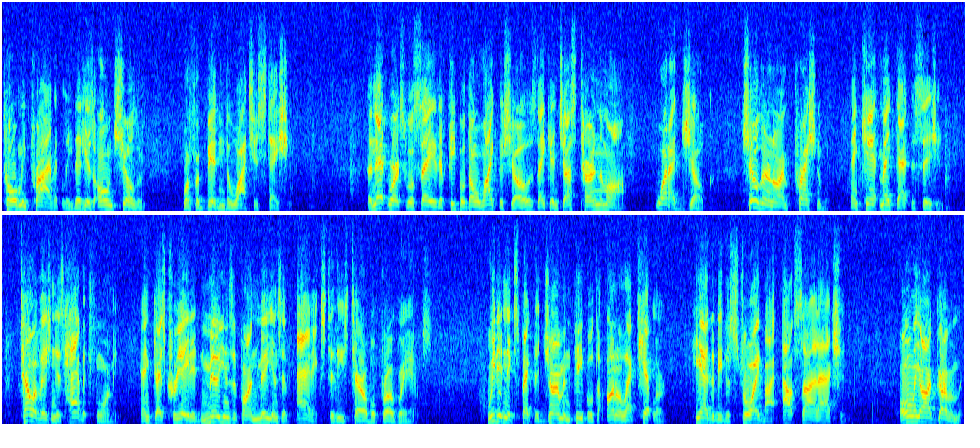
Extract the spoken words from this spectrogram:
told me privately that his own children were forbidden to watch his station. The networks will say that if people don't like the shows, they can just turn them off. What a joke. Children are impressionable and can't make that decision. Television is habit forming and has created millions upon millions of addicts to these terrible programs. We didn't expect the German people to unelect Hitler. He had to be destroyed by outside action. Only our government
